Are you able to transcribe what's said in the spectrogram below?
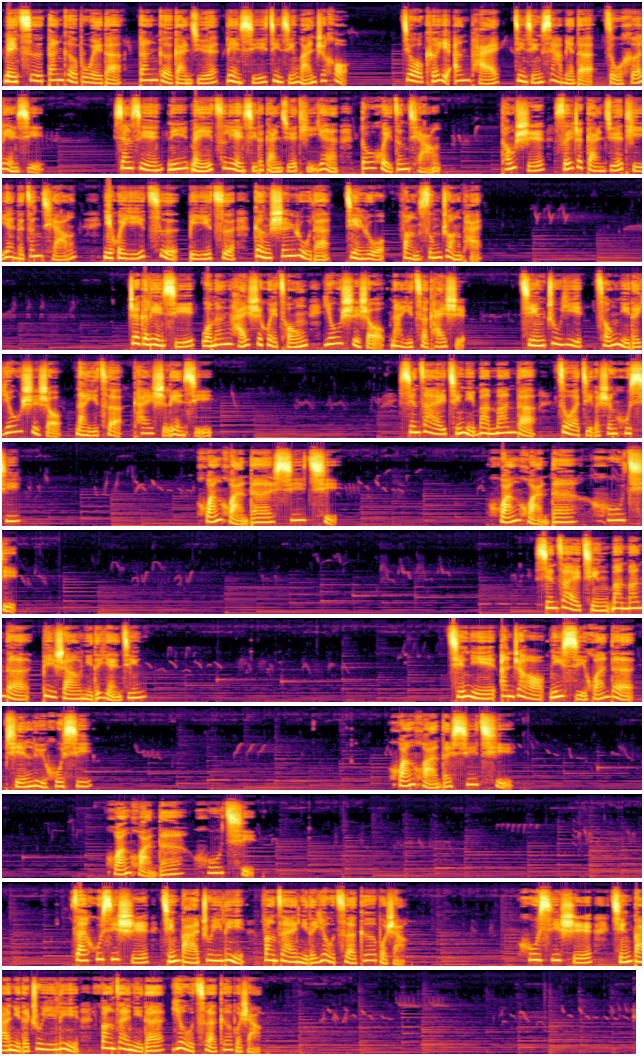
每次单个部位的单个感觉练习进行完之后，就可以安排进行下面的组合练习。相信你每一次练习的感觉体验都会增强，同时随着感觉体验的增强，你会一次比一次更深入的进入放松状态。这个练习，我们还是会从优势手那一侧开始，请注意从你的优势手那一侧开始练习。现在，请你慢慢的做几个深呼吸，缓缓的吸气，缓缓的呼气。现在，请慢慢的闭上你的眼睛，请你按照你喜欢的频率呼吸，缓缓的吸气，缓缓的呼气。在呼吸时，请把注意力放在你的右侧胳膊上。呼吸时，请把你的注意力放在你的右侧胳膊上。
